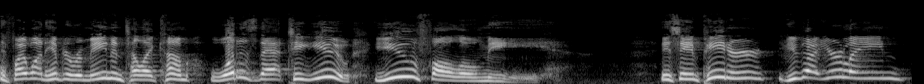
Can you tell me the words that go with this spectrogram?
if I want him to remain until I come, what is that to you? You follow me. He's saying, Peter, you got your lane.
